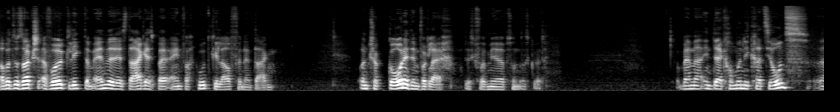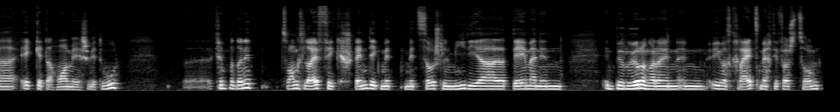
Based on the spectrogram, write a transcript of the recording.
Aber du sagst, Erfolg liegt am Ende des Tages bei einfach gut gelaufenen Tagen. Und schon gar nicht im Vergleich. Das gefällt mir besonders gut. Wenn man in der Kommunikationsecke daheim ist, wie du, äh, kommt man da nicht zwangsläufig ständig mit, mit Social Media Themen in, in Berührung oder in, in übers Kreuz, möchte ich fast sagen,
